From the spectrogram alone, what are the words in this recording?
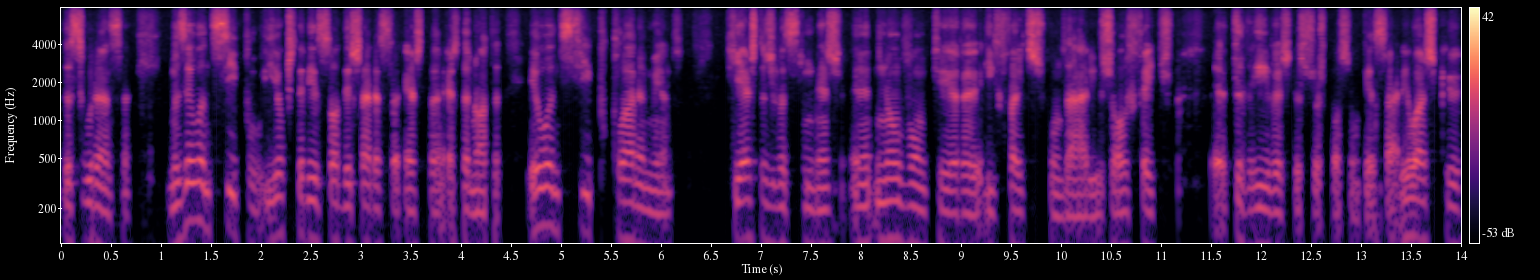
da segurança. Mas eu antecipo, e eu gostaria só de deixar essa, esta, esta nota, eu antecipo claramente que estas vacinas eh, não vão ter eh, efeitos secundários ou efeitos eh, terríveis que as pessoas possam pensar. Eu acho que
